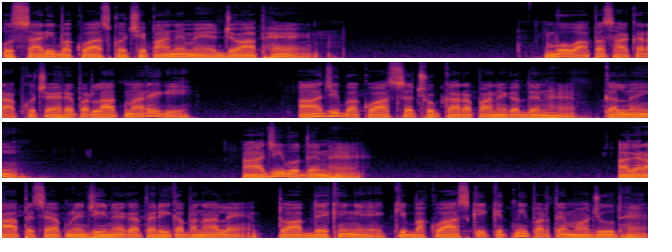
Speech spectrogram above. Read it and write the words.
उस सारी बकवास को छिपाने में जो आप हैं, वो वापस आकर आपको चेहरे पर लात मारेगी। आज ही बकवास से छुटकारा पाने का दिन है। कल नहीं। आज ही वो दिन है। अगर आप इसे अपने जीने का तरीका बना लें तो आप देखेंगे कि बकवास की कितनी परतें मौजूद हैं।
